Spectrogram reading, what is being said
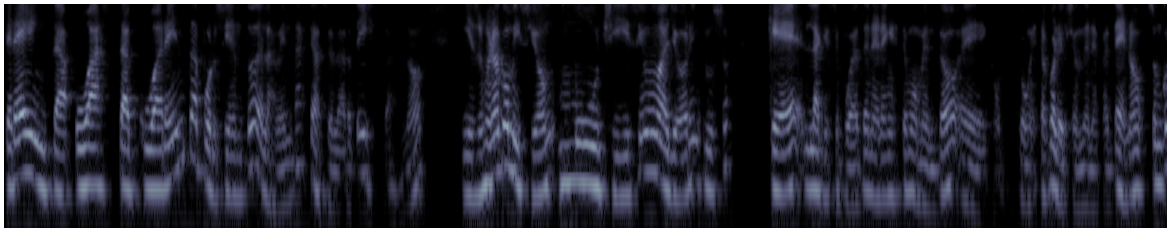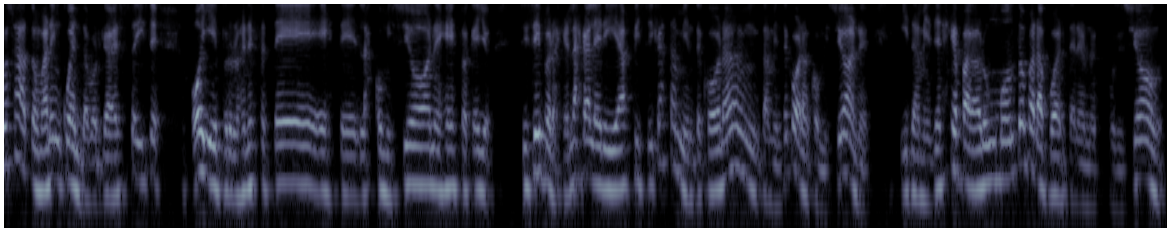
30 o hasta 40% de las ventas que hace el artista, ¿no? Y eso es una comisión muchísimo mayor incluso que la que se puede tener en este momento eh, con, esta colección de NFT, ¿no? Son cosas a tomar en cuenta porque a veces se dice, oye, pero los NFT, este, las comisiones, esto, aquello. Sí, sí, pero es que las galerías físicas también te cobran, también te cobran comisiones y también tienes que pagar un monto para poder tener una exposición,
